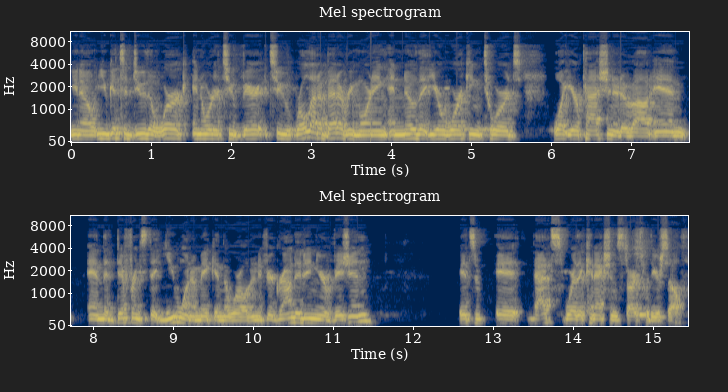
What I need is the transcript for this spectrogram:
You know, you get to do the work in order to very to roll out of bed every morning and know that you're working towards what you're passionate about and and the difference that you want to make in the world. And if you're grounded in your vision, it's it that's where the connection starts with yourself.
